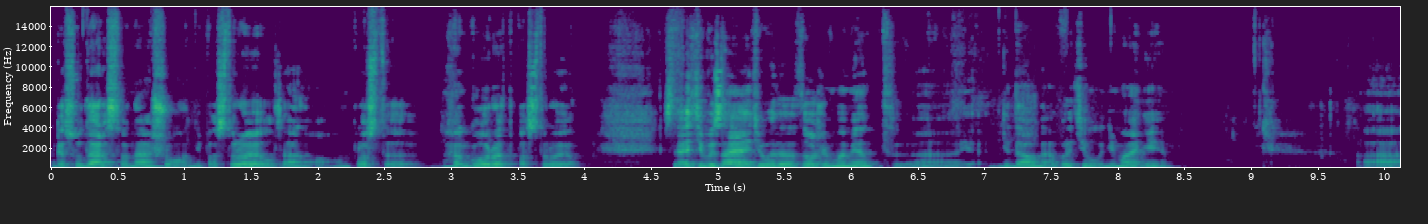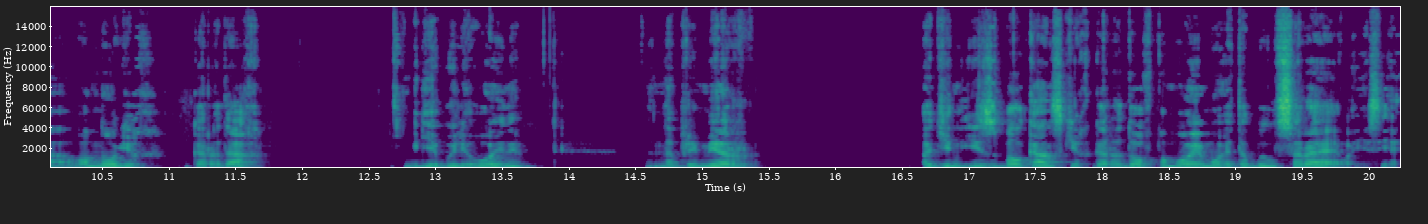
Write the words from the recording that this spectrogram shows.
государство наше он не построил заново, он просто город построил. Кстати, вы знаете, вот это тоже момент, э, я недавно обратил внимание, а, во многих городах, где были войны, например, один из балканских городов, по-моему, это был Сараево, если я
